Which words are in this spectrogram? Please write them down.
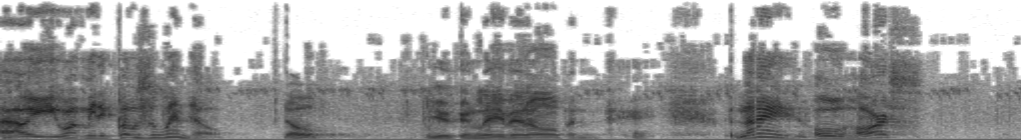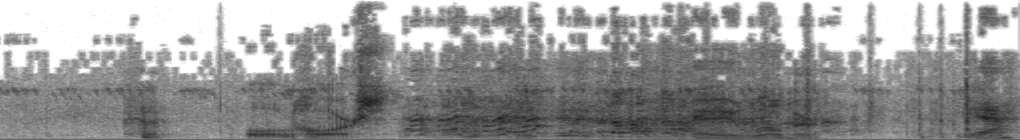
Oh, you want me to close the window? Nope, you can leave it open. Good night, old horse. Horse. hey, Wilbur. Yeah?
